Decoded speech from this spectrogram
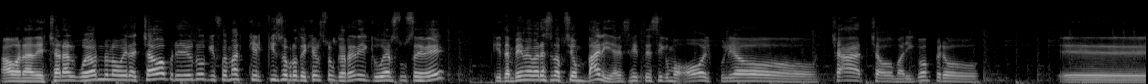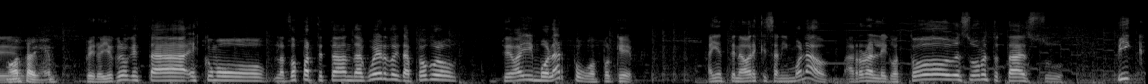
Ahora, de echar al weón no lo hubiera echado, pero yo creo que fue más que él quiso proteger su carrera y cuidar su CV, que también me parece una opción válida. Es decir, como, oh, el culiao chacha o maricón, pero. eh, No, está bien. pero yo creo que está. Es como. Las dos partes estaban de acuerdo y tampoco te vaya a inmolar, po, porque hay entrenadores que se han inmolado. A Ronald le costó en su momento, estaba en su pick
